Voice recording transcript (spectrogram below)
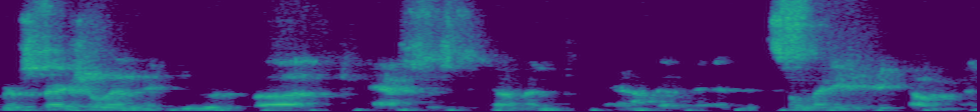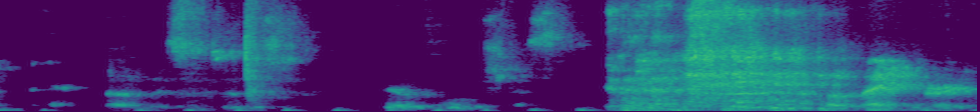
we're special in that you have uh, asked us to come and, and, and, and so many of you come and, and uh, listen to this their foolishness. thank you very much.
